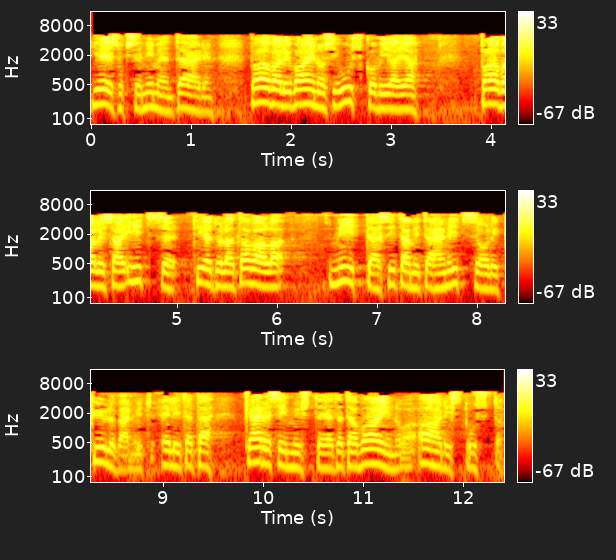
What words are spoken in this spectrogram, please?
Jeesuksen nimen tähden. Paavali vainosi uskovia ja Paavali sai itse tietyllä tavalla niittää sitä, mitä hän itse oli kylvänyt, eli tätä kärsimystä ja tätä vainoa, ahdistusta.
